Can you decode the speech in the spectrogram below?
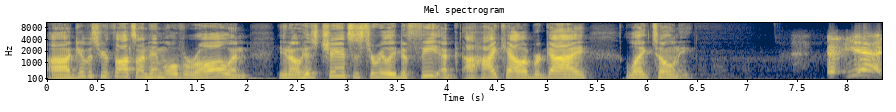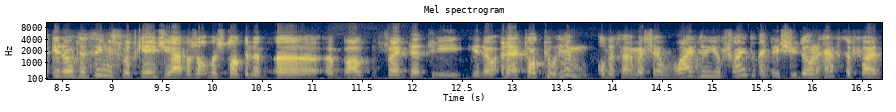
Uh, give us your thoughts on him overall, and you know his chances to really defeat a, a high caliber guy like Tony. Uh, yeah, you know, the thing is with Gaethje, I was always talking uh, about the fact that he, you know, and I talk to him all the time. I said, why do you fight like this? You don't have to fight.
